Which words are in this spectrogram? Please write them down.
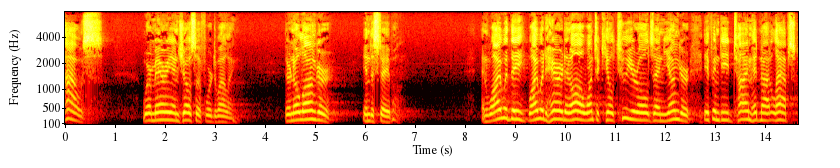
house where Mary and Joseph were dwelling. They're no longer in the stable. And why would they why would Herod at all want to kill 2-year-olds and younger if indeed time had not lapsed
